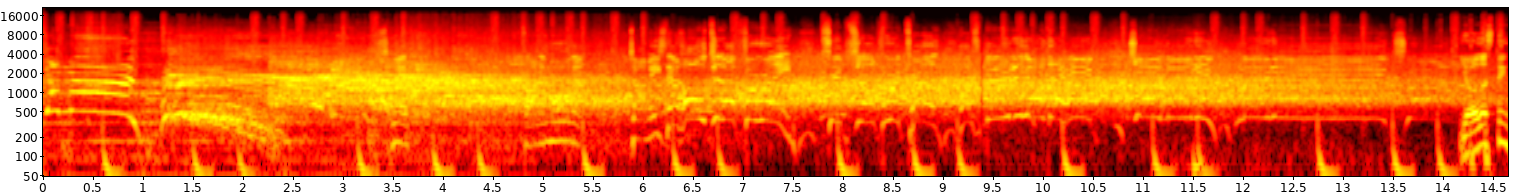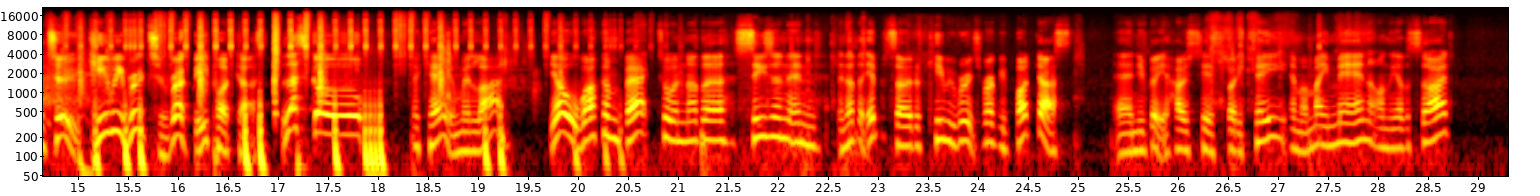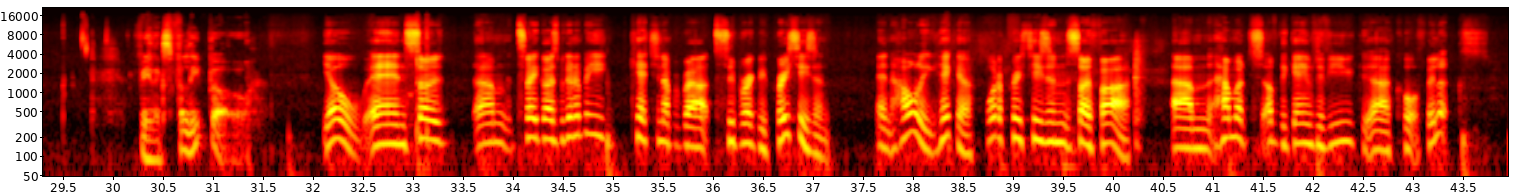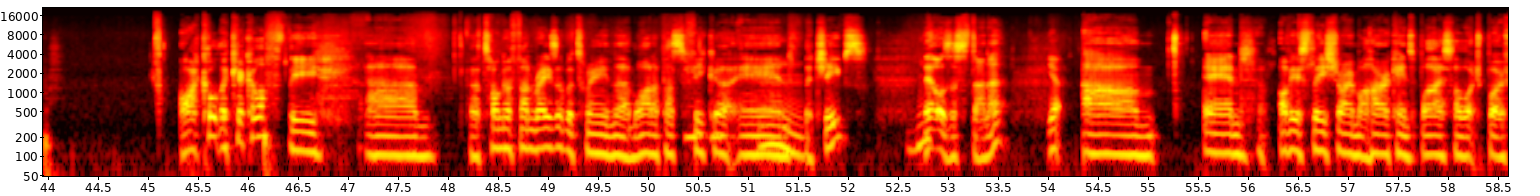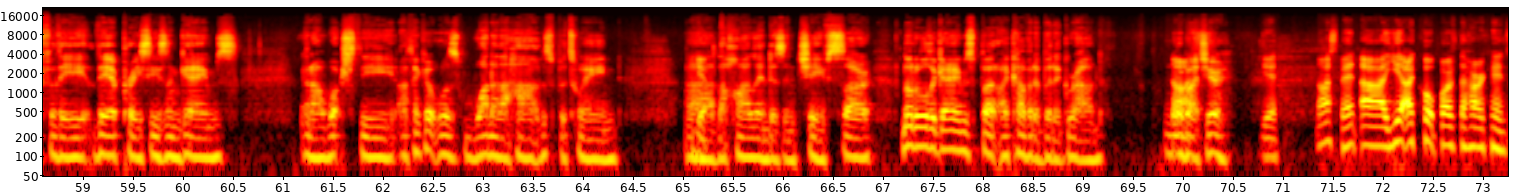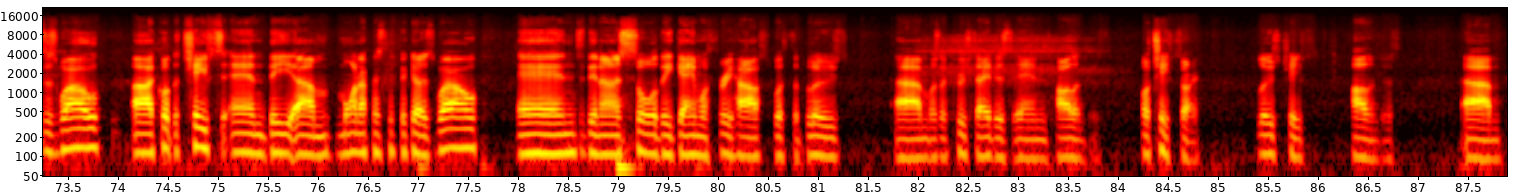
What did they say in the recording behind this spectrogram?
Gunman! Smith finding Warner. Dummies now holds it up for Reed. Tips on for a talent. Has Mooney on the hip. Joe Mooney. Mooney. Try. You're listening to Kiwi Roots Rugby Podcast. Let's go! Okay, and we're live. Yo, welcome back to another season and another episode of Kiwi Roots Rugby Podcast. And you've got your host here, Spotty T, and my main man on the other side. Felix Filippo. Yo, and so um, today, guys, we're going to be catching up about Super Rugby preseason. And holy hecker, what a preseason so far! Um, how much of the games have you uh, caught, Felix? Oh, I caught the kickoff, the um, the Tonga fundraiser between uh, Moana Pacifica and the Chiefs. That was a stunner. Yep. Um, and obviously, showing my Hurricanes bias, I watched both of the their preseason games, and I watched the I think it was one of the halves between uh, Yeah. the Highlanders and Chiefs. So not all the games, but I covered a bit of ground. What about you? Yeah, nice man. Uh, yeah, I caught both the Hurricanes as well. Uh, I caught the Chiefs and the um, Moana Pacifica as well, and then I saw the game of three halves with the Blues. Um, was it Crusaders and Highlanders or Chiefs? Sorry, Blues, Chiefs, Highlanders. Um,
